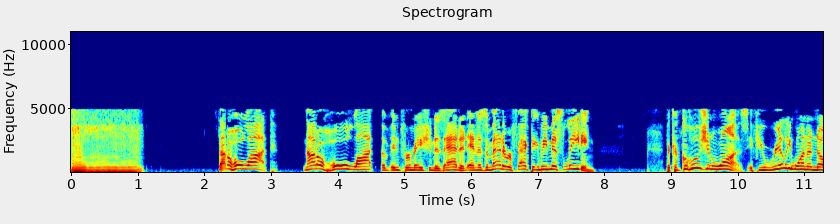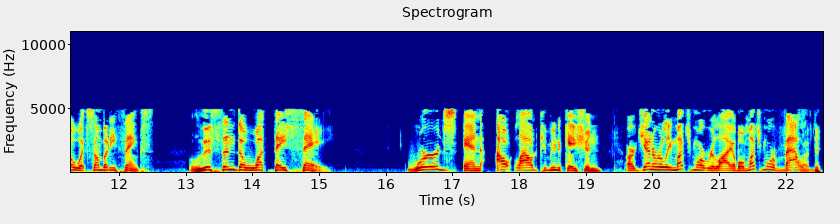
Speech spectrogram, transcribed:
Not a whole lot. Not a whole lot of information is added, and as a matter of fact, it can be misleading. The conclusion was if you really want to know what somebody thinks, listen to what they say. Words and out loud communication are generally much more reliable, much more valid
